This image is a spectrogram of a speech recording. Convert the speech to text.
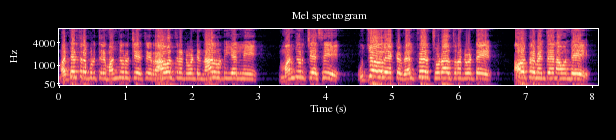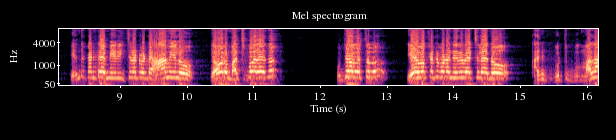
మధ్యంతర వృత్తిని మంజూరు చేసి రావాల్సినటువంటి నాలుగు డిఎల్ని మంజూరు చేసి ఉద్యోగుల యొక్క వెల్ఫేర్ చూడాల్సినటువంటి అవసరం ఎంతైనా ఉంది. ఎందుకంటే మీరు ఇచ్చినటువంటి హామీలు ఎవరు మర్చిపోలేదు? ఉద్యోగస్తులు ఏ ఒక్కటి కూడా నెరవేర్చలేదు. అది గుర్తు మళ్ళా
